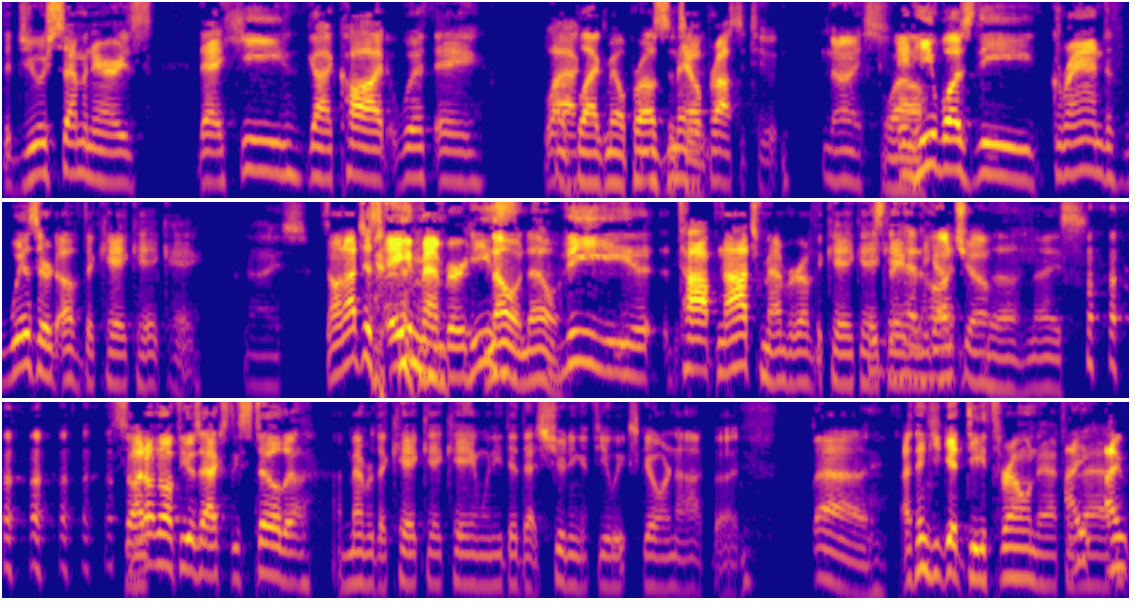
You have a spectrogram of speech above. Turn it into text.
the Jewish seminaries that he got caught with a a black, black male prostitute. male prostitute. Nice. Wow. And he was the grand wizard of the KKK. Nice. So not just a member, he's No, no. the top notch member of the KKK. He's the when head he got- honcho. Uh, nice. So I don't know if he was actually still the, a member of the KKK when he did that shooting a few weeks ago or not, but Uh, I think you get dethroned after I, that. I,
